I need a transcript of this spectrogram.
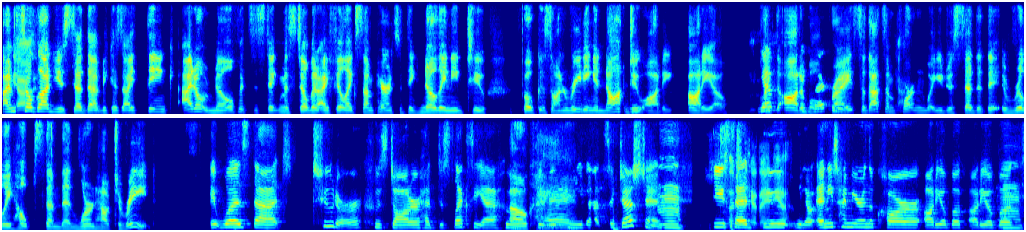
I'm yeah. so glad you said that because I think I don't know if it's a stigma still, but I feel like some parents would think no, they need to focus on reading and not do mm-hmm. audio audio. Yep, like the audible, exactly. right? So that's important yeah. what you just said that they, it really helps them then learn how to read. It was that tutor whose daughter had dyslexia who okay. gave me that suggestion. Mm, she said you you know anytime you're in the car audiobook audiobook mm.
